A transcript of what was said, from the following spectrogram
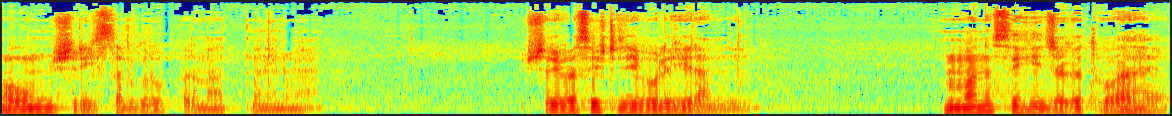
ओम श्री सदगुरु परमात्मा ने नमः। श्री वशिष्ठ जी बोले, ही राम जी, मन से ही जगत हुआ है।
